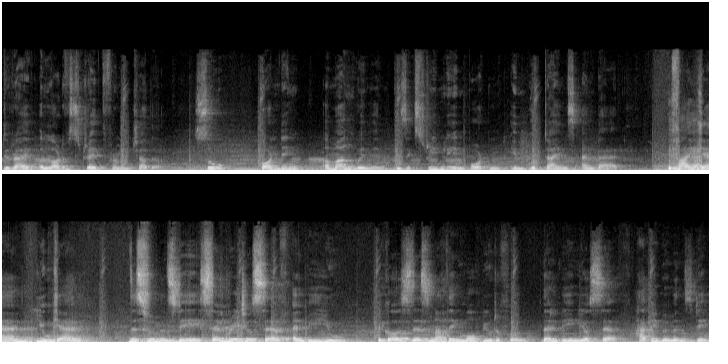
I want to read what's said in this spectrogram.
derive a lot of strength from each other. So bonding among women is extremely important in good times and bad. If I can, you can. This Women's Day, celebrate yourself and be you because there's nothing more beautiful than being yourself. Happy Women's Day.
